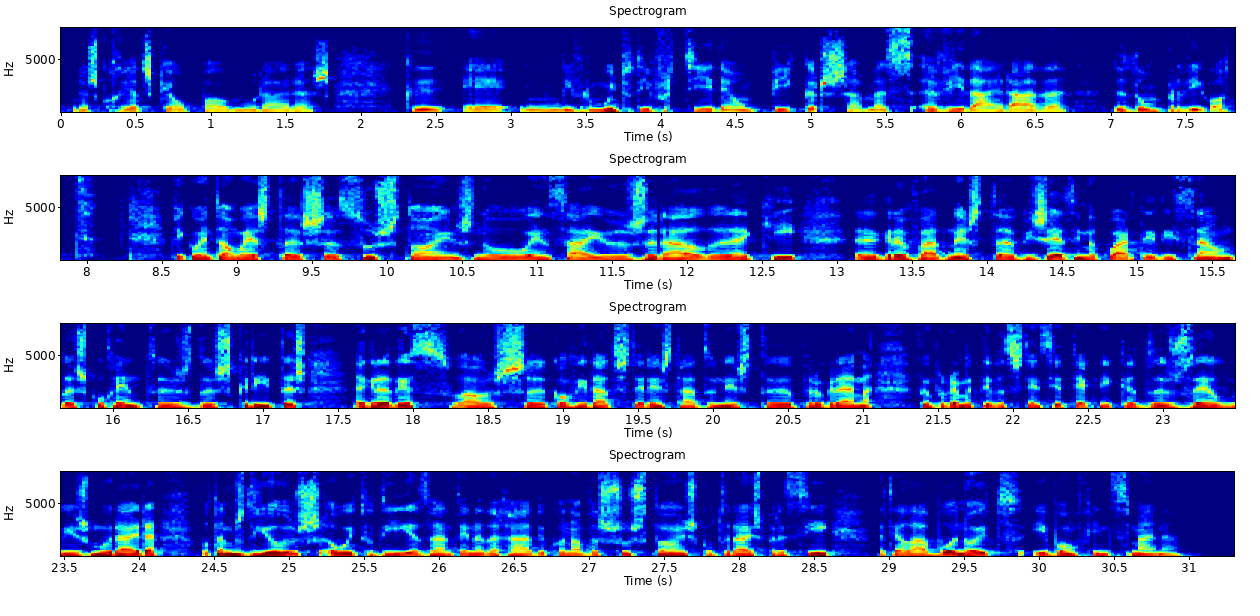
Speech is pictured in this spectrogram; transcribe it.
nas correntes, que é o Paulo Moraras, que é um livro muito divertido, é um pícaro, chama-se A Vida Airada, de Dom Perdigote. Ficam então estas sugestões no ensaio geral, aqui eh, gravado nesta 24 edição das Correntes de Escritas. Agradeço aos eh, convidados terem estado neste programa. Foi um programa que teve assistência técnica de José Luís Moreira. Voltamos de hoje a oito dias à antena da rádio com novas sugestões culturais para si. Até lá, boa noite e bom fim de semana.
